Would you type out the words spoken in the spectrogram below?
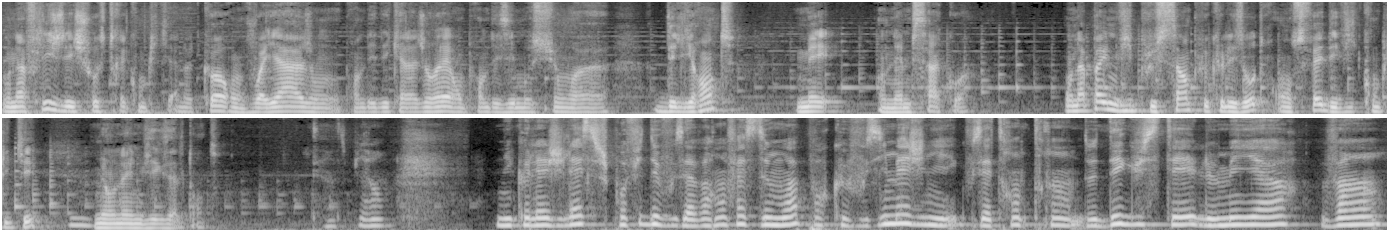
on inflige des choses très compliquées à notre corps, on voyage, on prend des décalages horaires, on prend des émotions délirantes, mais on aime ça quoi. On n'a pas une vie plus simple que les autres, on se fait des vies compliquées, Mm. mais on a une vie exaltante. C'est inspirant. Nicolas Julès, je profite de vous avoir en face de moi pour que vous imaginiez que vous êtes en train de déguster le meilleur vin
